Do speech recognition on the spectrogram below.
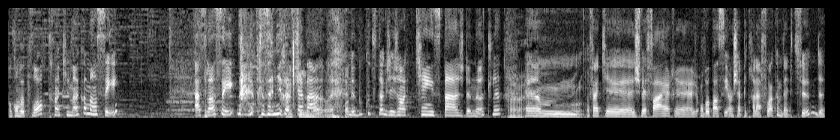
Donc, on va pouvoir tranquillement commencer à se lancer dans le prisonnier d'Azkaban. ouais. On a beaucoup de stock. J'ai genre 15 pages de notes, là. Ouais, ouais. Euh, fait que euh, je vais faire, euh, on va passer un chapitre à la fois comme d'habitude.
